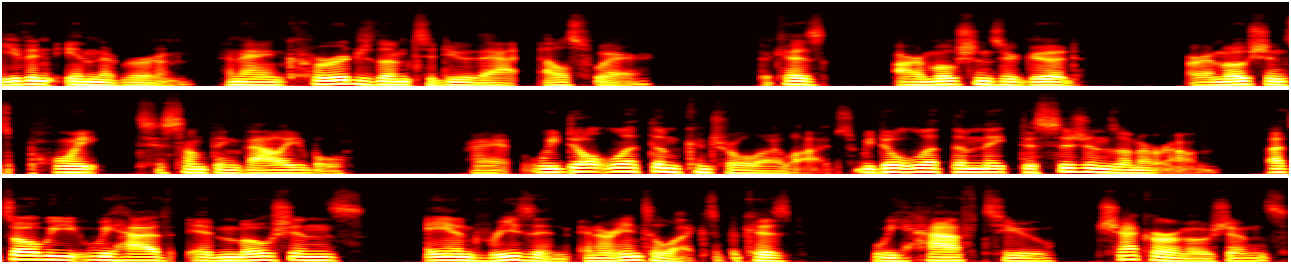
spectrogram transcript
even in the room. And I encourage them to do that elsewhere because our emotions are good. Our emotions point to something valuable, right? We don't let them control our lives. We don't let them make decisions on our own. That's why we, we have emotions and reason in our intellect because we have to check our emotions,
